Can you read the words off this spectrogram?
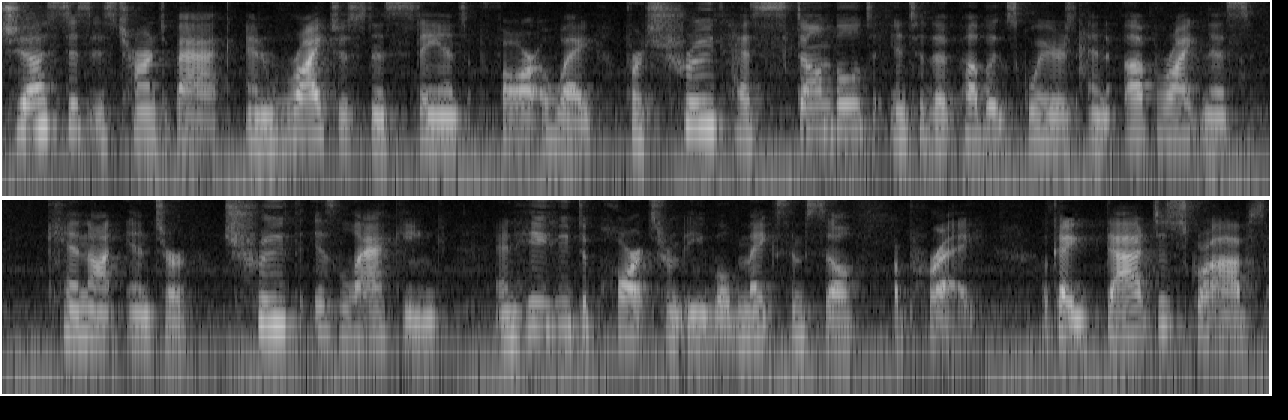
Justice is turned back and righteousness stands far away. For truth has stumbled into the public squares and uprightness cannot enter. Truth is lacking, and he who departs from evil makes himself a prey. Okay, that describes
